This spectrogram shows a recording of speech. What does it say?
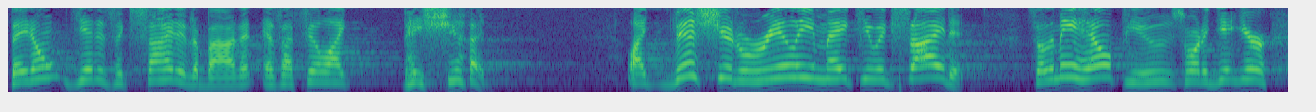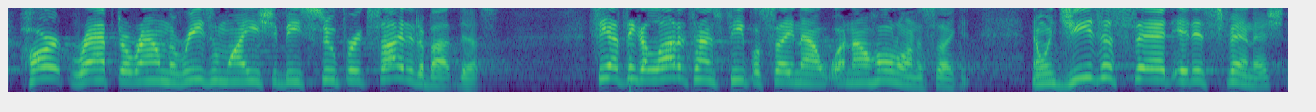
they don't get as excited about it as I feel like they should. Like, this should really make you excited. So, let me help you sort of get your heart wrapped around the reason why you should be super excited about this. See, I think a lot of times people say, now, well, now hold on a second. Now, when Jesus said, It is finished,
